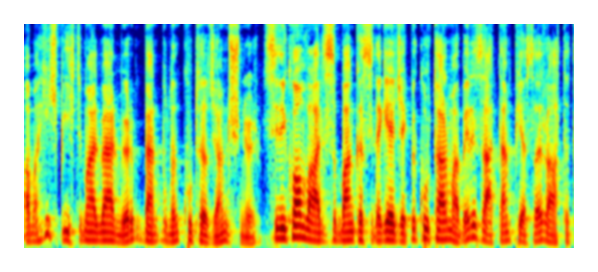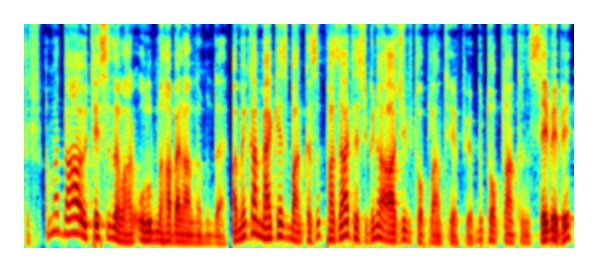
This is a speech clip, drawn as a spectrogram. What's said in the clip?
Ama hiçbir ihtimal vermiyorum. Ben bunların kurtarılacağını düşünüyorum. Silikon Vadisi Bankası ile gelecek bir kurtarma haberi zaten piyasaları rahatlatır. Ama daha ötesi de var olumlu haber anlamında. Amerikan Merkez Bankası pazartesi günü acil bir toplantı yapıyor. Bu toplantının sebebi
